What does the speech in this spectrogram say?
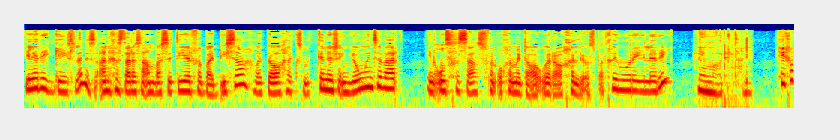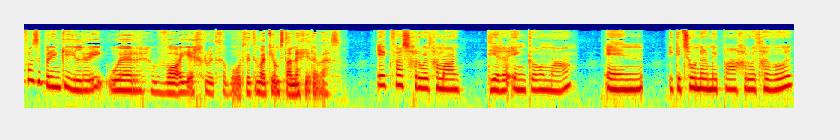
Hilary Geslin is aangestel as 'n ambassadeur vir Badisa wat daagliks met kinders en jong mense werk en ons gesels vanoggend met haar oor haar geloofspad. Goeiemôre Hilary. Goeiemôre Tannie. Gee gou ons 'n prentjie Hilary oor waar jy groot geword het en wat jou omstandighede was. Ek was grootgemaak deur 'n enkel ma en Ek het sonder my pa groot geword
